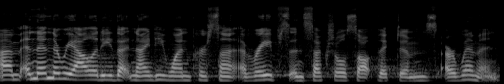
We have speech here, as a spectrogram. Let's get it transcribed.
Um, and then the reality that 91% of rapes and sexual assault victims are women.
